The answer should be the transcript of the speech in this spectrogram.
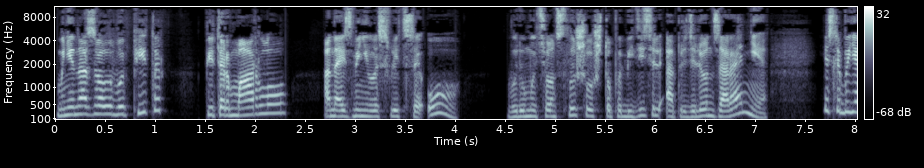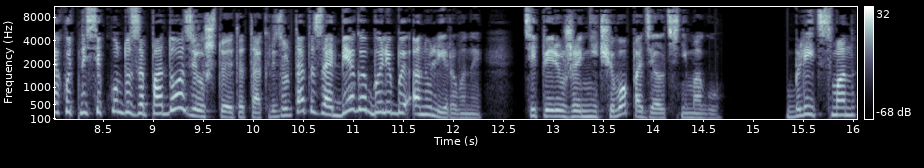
Мне назвал его Питер, Питер Марлоу. Она изменилась в лице. О, вы думаете, он слышал, что победитель определен заранее? Если бы я хоть на секунду заподозрил, что это так, результаты забега были бы аннулированы. Теперь уже ничего поделать не могу. Блицман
